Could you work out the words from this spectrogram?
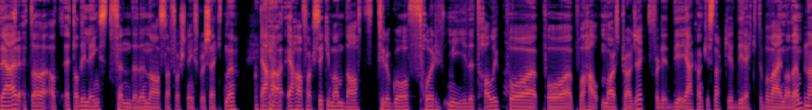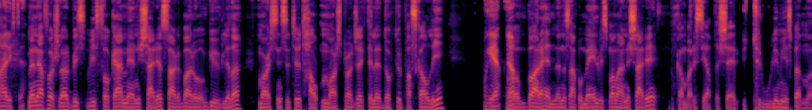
Det er et av, et av de lengst fundede NASA-forskningsprosjektene. Okay. Jeg, har, jeg, har, faktisk ikke mandat til å gå for mye i detalj på, på, på Halton Mars Project, for de, jeg kan ikke snakke direkte på vegne av dem. Nei, riktig. Men jeg foreslår, hvis, hvis, folk er mer nysgjerrige, så er det bare å google det. Mars Institute, Halton Mars Project eller Dr. Pascal Lee. Okay, ja. Og bare henvende seg på mail hvis man er nysgjerrig. Man kan bare si at det skjer utrolig mye spennende.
